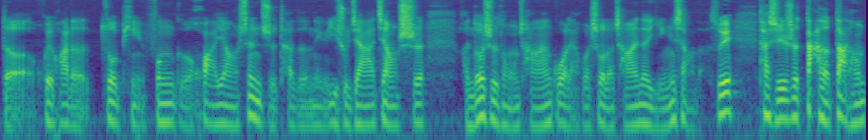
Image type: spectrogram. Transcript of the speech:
的绘画的作品风格、花样，甚至他的那个艺术家、匠师，很多是从长安过来或受了长安的影响的，所以它其实是大的大唐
